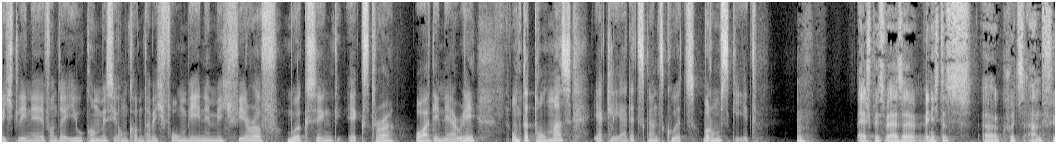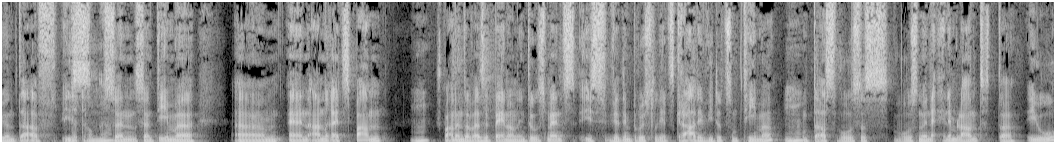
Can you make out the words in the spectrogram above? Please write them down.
Richtlinie von der EU-Kommission kommt, habe ich FOME, nämlich Fear of Murksing Extraordinary. Und der Thomas erklärt jetzt ganz kurz, worum es geht. Beispielsweise, wenn ich das äh, kurz anführen darf, ist drum, ja? so, ein, so ein Thema ähm, ein Anreizbann Mhm. Spannenderweise Ban on Inducements ist, wird in Brüssel jetzt gerade wieder zum Thema. Mhm. Und das, wo es, wo es nur in einem Land der EU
